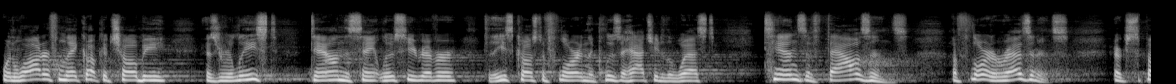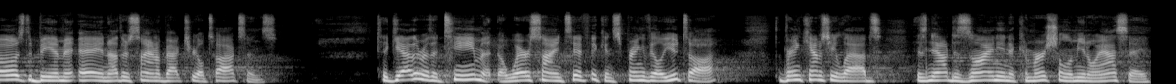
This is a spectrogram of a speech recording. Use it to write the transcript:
When water from Lake Okeechobee is released down the St. Lucie River to the east coast of Florida and the Caloosahatchee to the west, tens of thousands of Florida residents are exposed to BMAA and other cyanobacterial toxins. Together with a team at Aware Scientific in Springville, Utah, the Brain Chemistry Labs is now designing a commercial immunoassay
